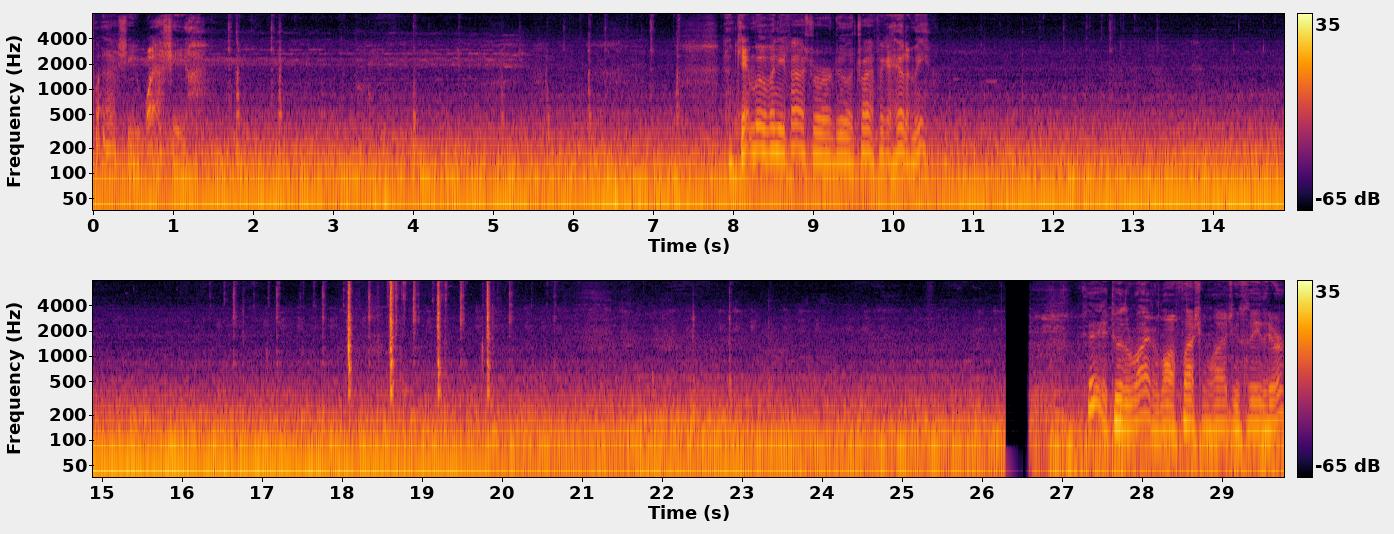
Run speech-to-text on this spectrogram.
Flashy, washy. Can't move any faster due to the traffic ahead of me. Okay, to the right, a lot of flashing lights you can see there.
